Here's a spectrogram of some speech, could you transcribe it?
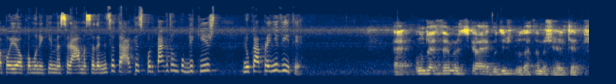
apo jo komunikim mes Ramës edhe Mitsotakis, por të paktën publikisht nuk ka prej një viti. E, unë do e themë që ka e gudim që do të themë është një realitet.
